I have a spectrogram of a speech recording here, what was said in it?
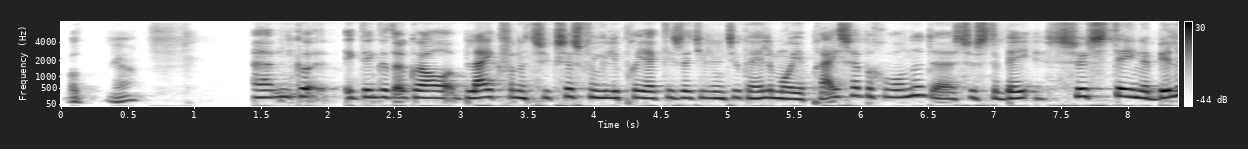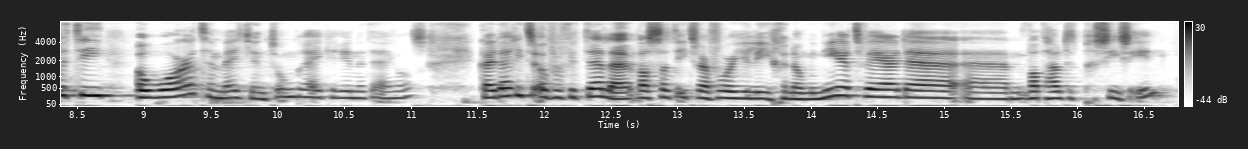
wat, ja. Nico, ik denk dat ook wel blijk van het succes van jullie project is dat jullie natuurlijk een hele mooie prijs hebben gewonnen. De Sustainability Award, een beetje een tongbreker in het Engels. Kan je daar iets over vertellen? Was dat iets waarvoor jullie genomineerd werden? Uh, wat houdt het precies in?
